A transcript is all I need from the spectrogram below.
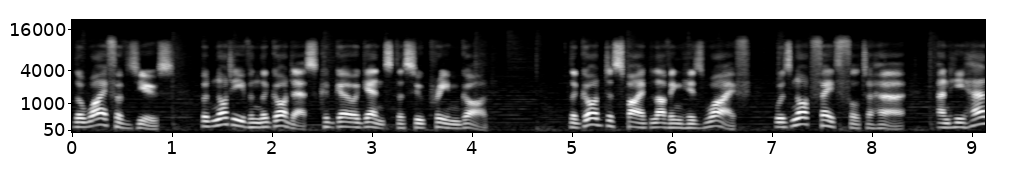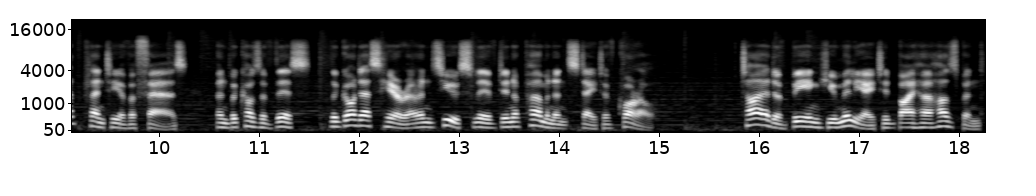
the wife of Zeus, but not even the goddess could go against the supreme god. The god, despite loving his wife, was not faithful to her, and he had plenty of affairs, and because of this, the goddess Hera and Zeus lived in a permanent state of quarrel. Tired of being humiliated by her husband,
